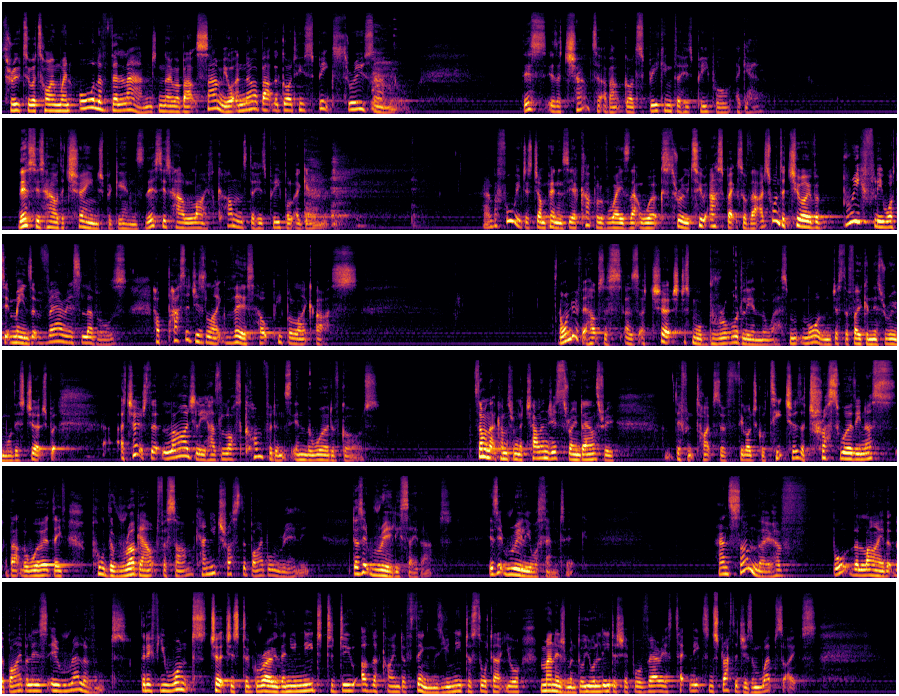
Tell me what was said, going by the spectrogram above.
through to a time when all of the land know about Samuel and know about the God who speaks through Samuel. This is a chapter about God speaking to his people again. This is how the change begins. This is how life comes to his people again. And before we just jump in and see a couple of ways that works through, two aspects of that, I just want to chew over briefly what it means at various levels, how passages like this help people like us. I wonder if it helps us as a church just more broadly in the West, more than just the folk in this room or this church, but a church that largely has lost confidence in the Word of God. Some of that comes from the challenges thrown down through different types of theological teachers, a trustworthiness about the word. They've pulled the rug out for some. Can you trust the Bible really? Does it really say that? Is it really authentic? And some, though, have bought the lie that the Bible is irrelevant. That if you want churches to grow, then you need to do other kind of things. You need to sort out your management or your leadership or various techniques and strategies and websites.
